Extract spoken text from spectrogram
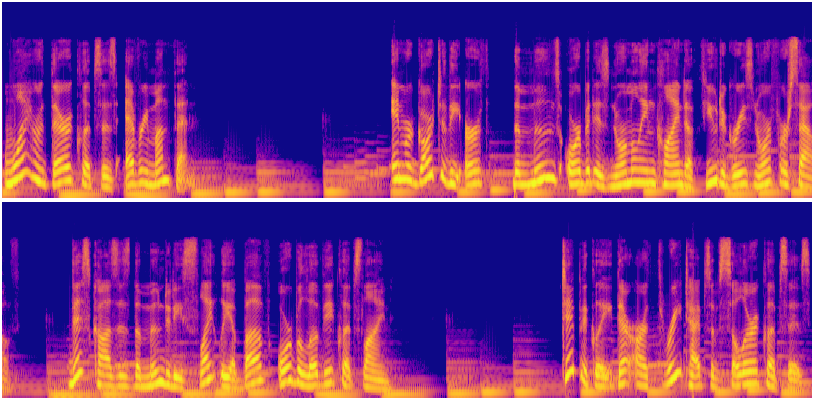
Why aren't there eclipses every month then? In regard to the Earth, the Moon's orbit is normally inclined a few degrees north or south. This causes the Moon to be slightly above or below the eclipse line. Typically, there are three types of solar eclipses.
